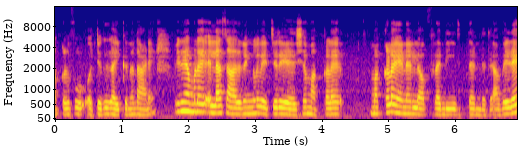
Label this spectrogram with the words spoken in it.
മക്കൾ ഒറ്റയ്ക്ക് കഴിക്കുന്നതാണ്. പിന്നെ നമ്മൾ എല്ലാ സാധനങ്ങളും വെച്ചതിന് ശേഷം മക്കളെ മക്കളെയാണല്ലോ ഫ്രണ്ട് ഇരുത്തേണ്ടത്. അവരെ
